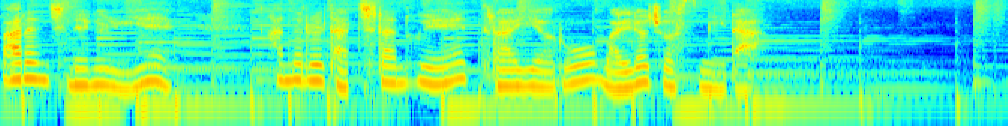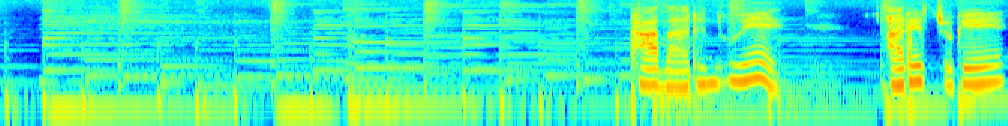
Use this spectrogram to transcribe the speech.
빠른 진행을 위해 하늘을 다 칠한 후에 드라이어로 말려주었습니다. 다 마른 후에 아래쪽에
